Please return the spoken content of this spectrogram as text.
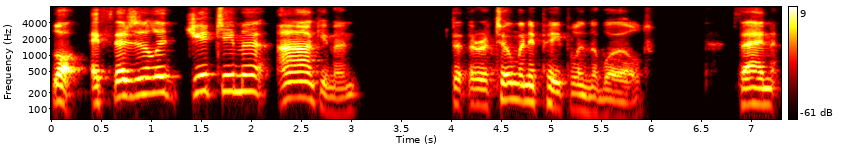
Look, if there's a legitimate argument that there are too many people in the world, then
